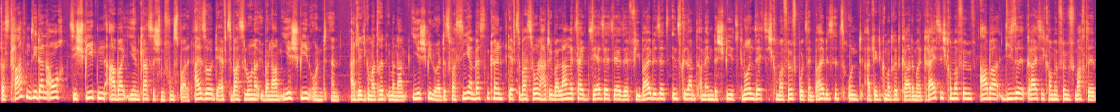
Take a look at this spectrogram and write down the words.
Das taten sie dann auch. Sie spielten aber ihren klassischen Fußball. Also der FC Barcelona übernahm ihr Spiel und ähm, Atletico Madrid übernahm ihr Spiel oder das, was sie am besten können. Der FC Barcelona hatte über lange Zeit sehr, sehr, sehr, sehr viel Ballbesitz. Insgesamt am Ende des Spiels 69,5% Ballbesitz und Atletico Madrid gerade mal 30,5. Aber diese 30,5 machte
